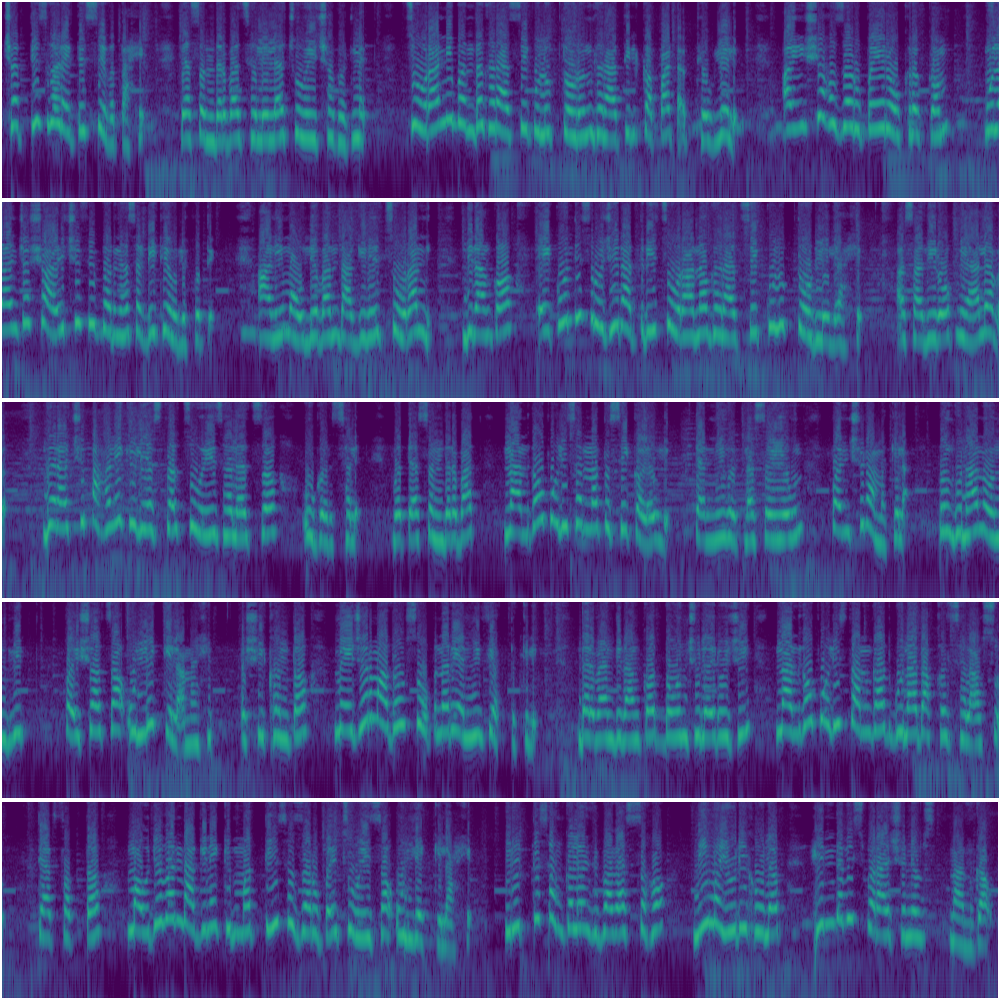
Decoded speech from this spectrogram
छत्तीसगड येथे सेवत आहे. या संदर्भात झालेल्या चोरीच्या घटनेत चोरांनी बंद घराचे कुलूप तोडून घरातील कपाटात ठेवलेले ऐंशी हजार रुपये रोख रक्कम मुलांच्या शाळेची फी भरण्यासाठी ठेवले होते. आणि मौल्यवान दागिने चोरांनी दिनांक एकोणतीस रोजी रात्री चोरानं घराचे कुलूप तोडलेले आहे. असा निरोप मिळाल्यावर घराची पाहणी केली असता चोरी झाल्याचं उघड झाले व त्या संदर्भात नांदगाव पोलिसांना तसे कळवले. त्यांनी घटनास्थळी येऊन पंचनामा केला पण गुन्हा नोंदवीत पैशाचा उल्लेख केला नाही. अशी खंत मेजर माधव सोपनर यांनी व्यक्त केली. दरम्यान दिनांक दोन जुलै रोजी नांदगाव पोलीस स्थानकात गुन्हा दाखल झाला असून त्यात फक्त मौल्यवान दागिने किंमत तीस हजार रुपये चोरीचा उल्लेख केला आहे. वृत्त संकलन विभागासह मी मयुरी घोलप हिंदवी स्वराज्य न्यूज नांदगाव.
